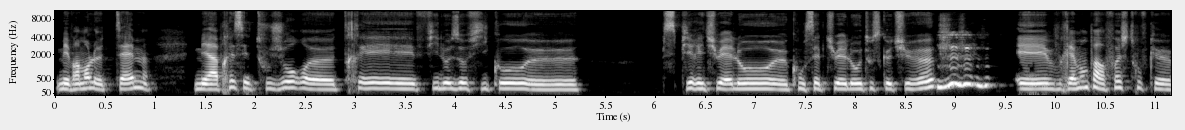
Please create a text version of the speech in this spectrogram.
mais vraiment le thème. Mais après, c'est toujours euh, très philosophico, euh, spirituello, euh, conceptuello, tout ce que tu veux. et vraiment, parfois, je trouve que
